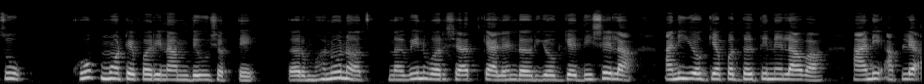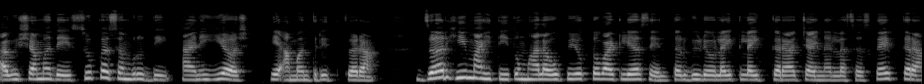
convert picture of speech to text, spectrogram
चूक खूप मोठे परिणाम देऊ शकते. तर म्हणूनच नवीन वर्षात कॅलेंडर योग्य दिशेला आणि योग्य पद्धतीने लावा आणि आपल्या आयुष्यामध्ये सुख समृद्धी आणि यश हे आमंत्रित करा. जर ही माहिती तुम्हाला उपयुक्त वाटली असेल तर व्हिडिओला एक लाईक करा चॅनलला सबस्क्राईब करा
